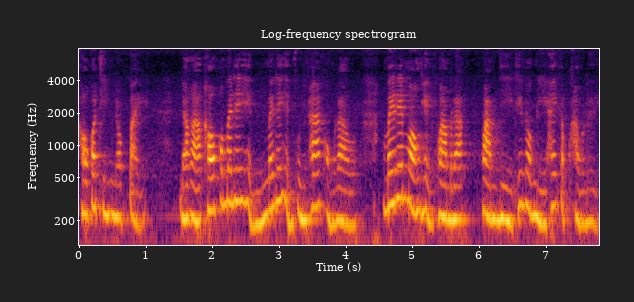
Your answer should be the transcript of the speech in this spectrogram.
เขาก็ทิ้งเราไปนะคะเขาก็ไม่ได้เห็นไม่ได้เห็นคุณค่าของเรา ไม่ได้มองเห็นความรักความดีที่เรามีให้กับเขาเลย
